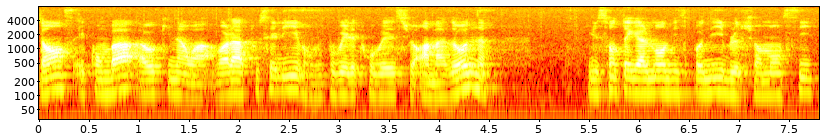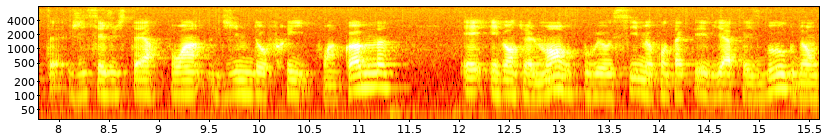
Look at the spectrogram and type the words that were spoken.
Danse et combat à Okinawa. Voilà, tous ces livres, vous pouvez les trouver sur Amazon. Ils sont également disponibles sur mon site jcjuster.jimdofree.com et éventuellement, vous pouvez aussi me contacter via Facebook. Donc,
